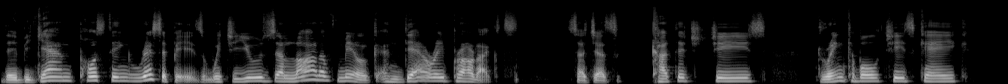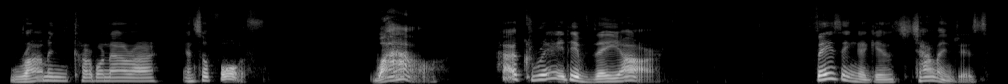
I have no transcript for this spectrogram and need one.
They began posting recipes which use a lot of milk and dairy products, such as cottage cheese, drinkable cheesecake, ramen carbonara, and so forth. Wow, how creative they are! Facing against challenges,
